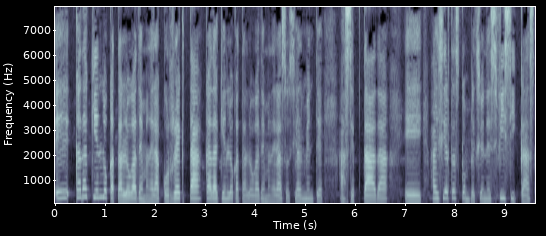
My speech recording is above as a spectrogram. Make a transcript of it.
eh, cada quien lo cataloga de manera correcta, cada quien lo cataloga de manera socialmente aceptada, eh, hay ciertas complexiones físicas,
